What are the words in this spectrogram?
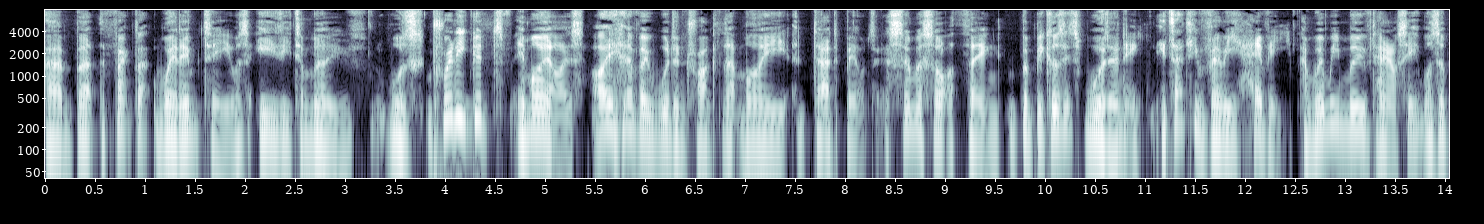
um, but the fact that when empty it was easy to move was pretty good in my eyes. I have a wooden truck that my dad built, a similar sort of thing, but because it's wooden, it, it's actually very heavy. And when we moved house, it was a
